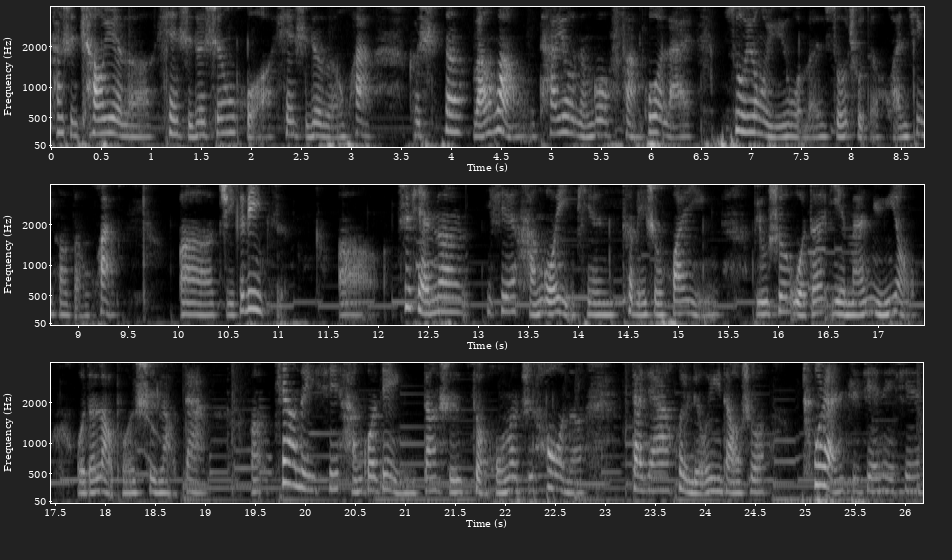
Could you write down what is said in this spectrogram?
它是超越了现实的生活、现实的文化，可是呢，往往它又能够反过来作用于我们所处的环境和文化。呃，举个例子。呃，之前呢，一些韩国影片特别受欢迎，比如说《我的野蛮女友》《我的老婆是老大》，呃，这样的一些韩国电影，当时走红了之后呢，大家会留意到说，突然之间那些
